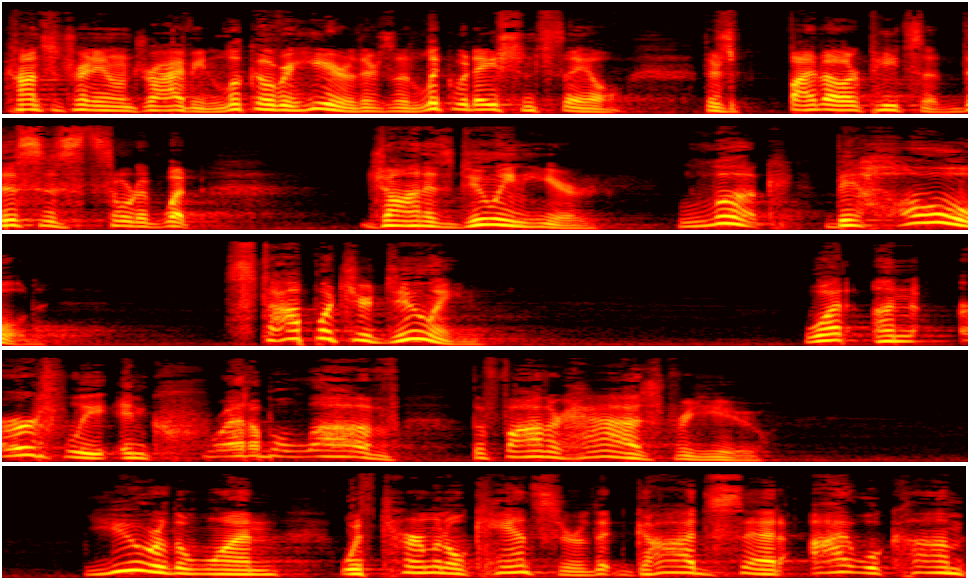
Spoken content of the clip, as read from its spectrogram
concentrating on driving. Look over here. There's a liquidation sale. There's $5 pizza. This is sort of what John is doing here. Look, behold, stop what you're doing. What unearthly, incredible love the Father has for you. You are the one with terminal cancer that God said, I will come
